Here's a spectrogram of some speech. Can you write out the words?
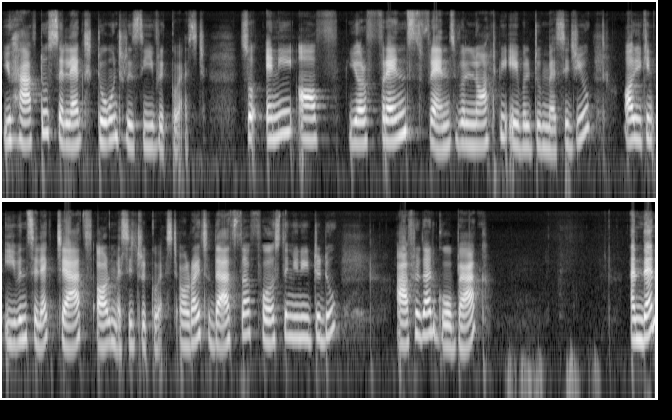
you have to select don't receive request. So any of your friends friends will not be able to message you or you can even select chats or message request. Alright, so that's the first thing you need to do. After that, go back and then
